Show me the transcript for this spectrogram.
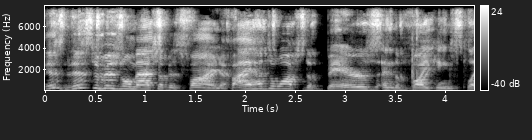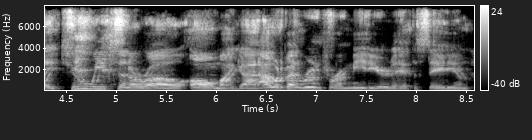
this this divisional matchup is fine. If I had to watch the Bears and the Vikings play two weeks in a row, oh my god, I would have been rooting for a meteor to hit the stadium.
